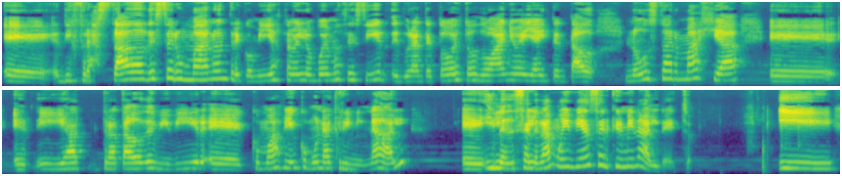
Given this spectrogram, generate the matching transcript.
eh, disfrazada de ser humano, entre comillas también lo podemos decir. Durante todos estos dos años ella ha intentado no usar magia eh, y ha tratado de vivir como más bien como una criminal. y se le da muy bien ser criminal, de hecho. Y,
